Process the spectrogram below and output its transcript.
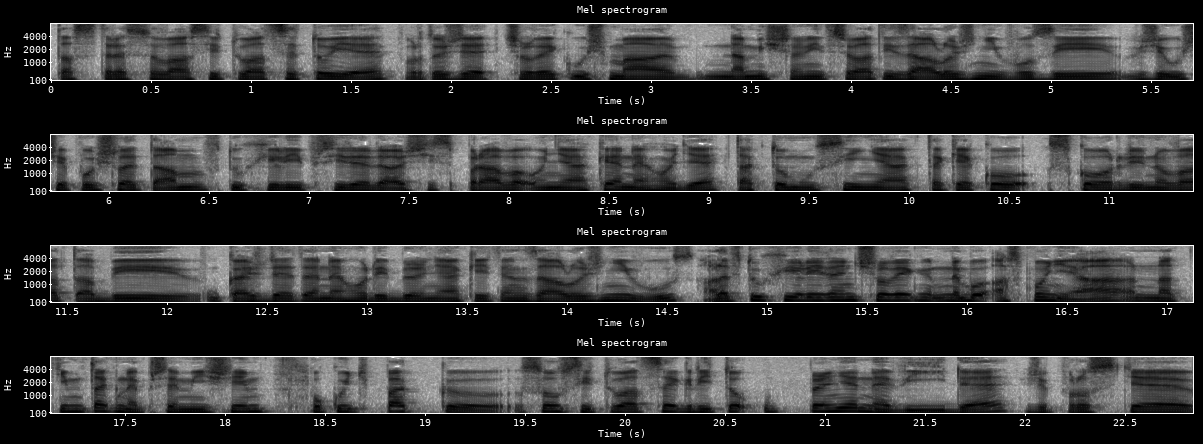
ta stresová situace to je, protože člověk už má namyšlený třeba ty záložní vozy, že už je pošle tam, v tu chvíli přijde další zpráva o nějaké nehodě, tak to musí nějak tak jako skoordinovat koordinovat, aby u každé té nehody byl nějaký ten záložní vůz, ale v tu chvíli ten člověk, nebo aspoň já, nad tím tak nepřemýšlím. Pokud pak eh, jsou situace, kdy to úplně nevíde, že prostě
